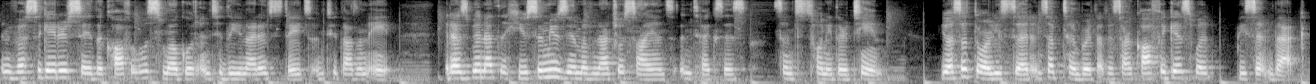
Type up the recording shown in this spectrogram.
Investigators say the coffin was smuggled into the United States in 2008. It has been at the Houston Museum of Natural Science in Texas since 2013. U.S. authorities said in September that the sarcophagus would be sent back.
